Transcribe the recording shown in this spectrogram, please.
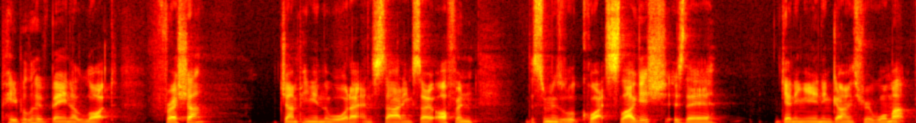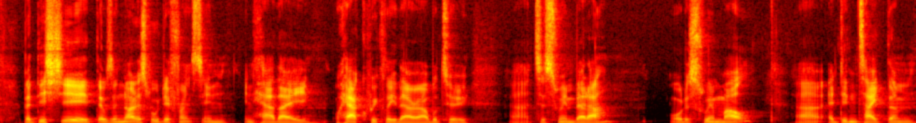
people have been a lot fresher jumping in the water and starting. So often the swimmers look quite sluggish as they're getting in and going through a warm up. But this year there was a noticeable difference in in how they how quickly they were able to uh, to swim better or to swim well. Uh, it didn't take them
